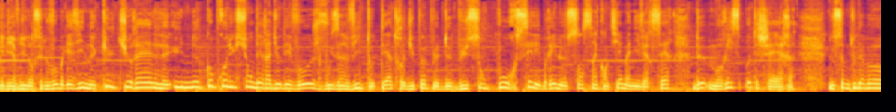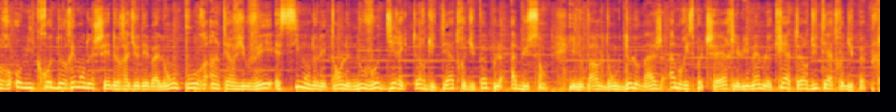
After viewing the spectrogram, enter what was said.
Et bienvenue dans ce nouveau magazine culturel. Une coproduction des radios des Vosges vous invite au Théâtre du Peuple de Busson pour célébrer le 150e anniversaire de Maurice Pottecher. Nous sommes tout d'abord au micro de Raymond Deché de Radio des Ballons pour interviewer Simon Delétang, le nouveau directeur du Théâtre du Peuple à Busson. Il nous parle donc de l'hommage à Maurice Pottecher, qui est lui-même le créateur du Théâtre du Peuple.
